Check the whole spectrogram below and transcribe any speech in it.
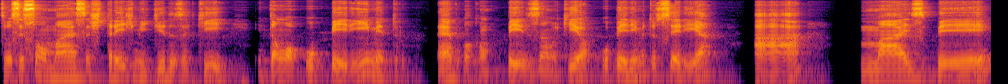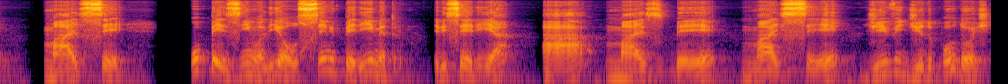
se você somar essas três medidas aqui, então, ó, o perímetro, né? Vou colocar um Pzão aqui, ó. O perímetro seria A mais B mais C. O Pzinho ali, ó, o semiperímetro, ele seria A mais B mais C dividido por 2.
